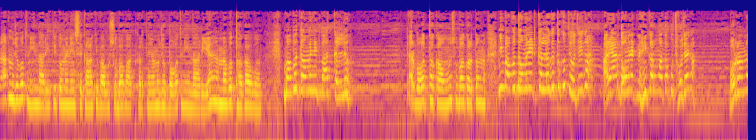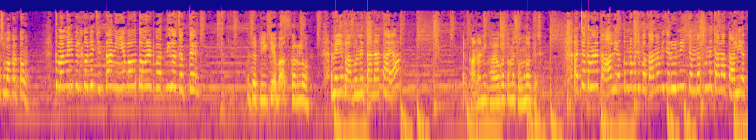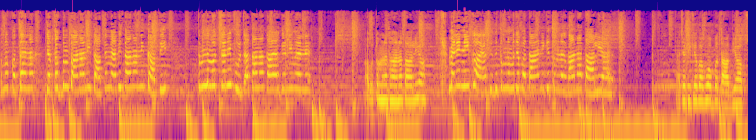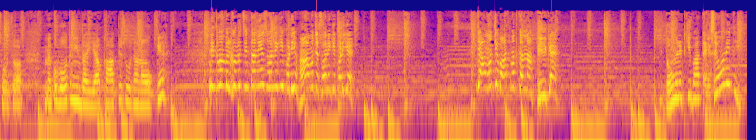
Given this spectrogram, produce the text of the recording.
रात मुझे बहुत नींद आ रही थी तो मैंने इसे कहा कि बाबू सुबह बात करते हैं, मुझे बहुत नींद आ रही है मैं बहुत थका हुआ हूँ। बाबू, दो मिनट बात कर लो। यार, बहुत थका हूँ, सुबह करता हूँ ना। नहीं बाबू, दो मिनट कर लोगे तो कुछ हो जाएगा। अरे यार, दो मिनट नहीं करूँगा तो कुछ हो जाएगा। बोल रहा हूँ ना, सुबह करता हूँ। तो मैं, मेरी बिल्कुल भी चिंता नहीं है बाबू, दो मिनट बात नहीं कर सकते। अच्छा ठीक है, बात कर लो। मेरे बाबू ने ताना ताया। यार, खाना नहीं खाया होगा तो मैं सोऊँगा कैसे? अच्छा तुमने ता लिया, तुमने मुझे बताना भी ज़रूरी नहीं चंदा तुमने ताना ता लिया। तुम्हें पता है ना जब तक तुम ताना नहीं ताते मैं भी ताना नहीं ताती। तुमने मुझसे नहीं पूछा ताना ताया कि नहीं मैंने? बाबू तुमने ताना ता लिया। मैंने नहीं खाया क्योंकि तुमने मुझे बताया नहीं कि तुमने ताना ता लिया है। अच्छा ठीक है बाबू अब बता दिया आप सोचो। मेरे को बहुत नींद आई है आप कहा के सो जाना ओके? नहीं तुम्हें बिल्कुल भी चिंता नहीं है सोने की पड़ी है। हाँ मुझे सोने की पड़ी है। जाओ मुझे बात मत करना। ठीक है। दो मिनट की बात ऐसे होनी थी?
